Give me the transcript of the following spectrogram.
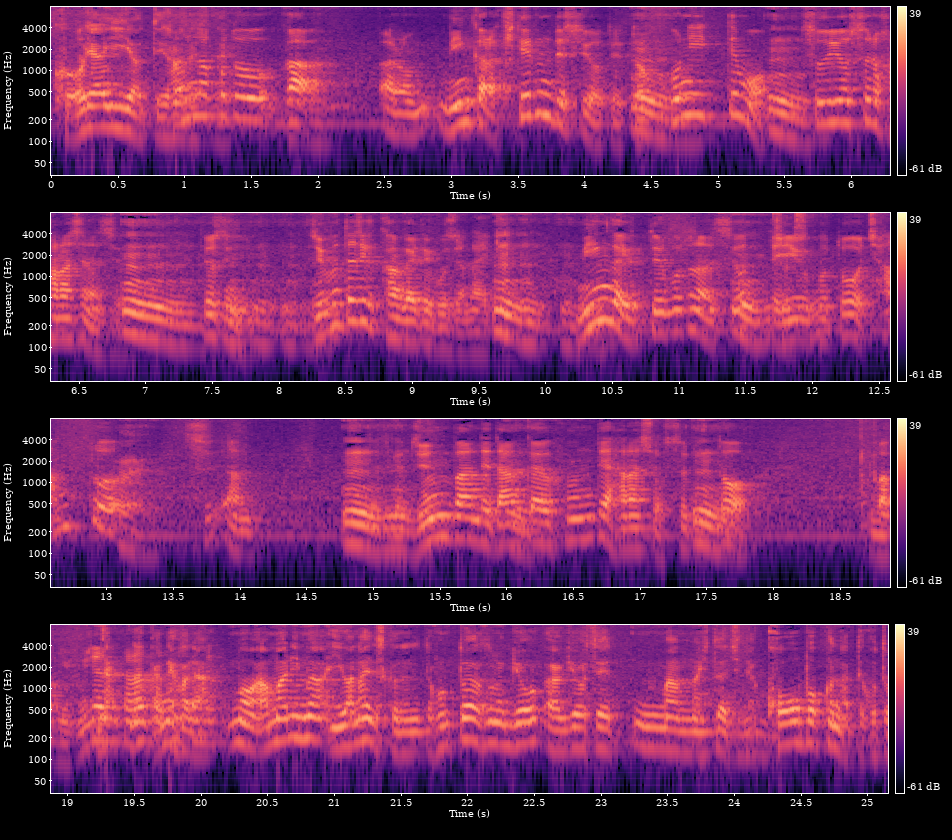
こりゃいいよっていう話そんなことがあの民から来てるんですよってどこに行ってもうん。通用する話なんですよ、うん要するに自分たちが考えてることじゃないけど、うんうんうん民が言ってることなんですようんっていうことをちゃんと、順番で段階を踏んで話をすると、うまくいくんじゃないかな。なんかねほらもうあまりまあ言わないですけど、ね、本当はその行あ行政マンの人たちには公僕なんて言葉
